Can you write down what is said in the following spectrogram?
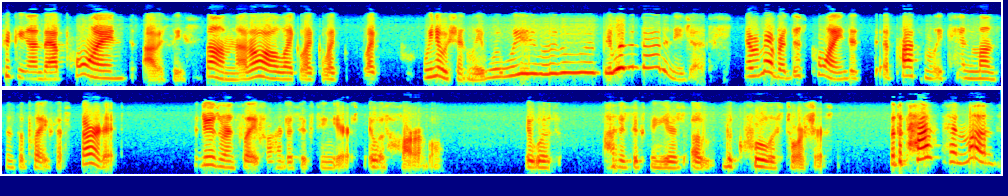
picking on that point. Obviously, some, not all. Like, like, like, like we knew we shouldn't leave. We, we, we, it wasn't bad in Egypt. Now, remember, at this point, it's approximately 10 months since the plagues have started. The Jews were enslaved for 116 years. It was horrible. It was 116 years of the cruelest tortures. But the past 10 months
